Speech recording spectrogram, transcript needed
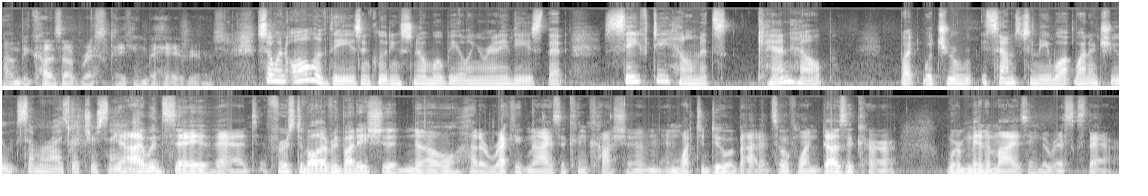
um, because of risk taking behaviors. So, in all of these, including snowmobiling or any of these, that safety helmets can help. But what you it sounds to me, why, why don't you summarize what you're saying? Yeah, I would say that first of all, everybody should know how to recognize a concussion and what to do about it. So if one does occur, we're minimizing the risks there.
